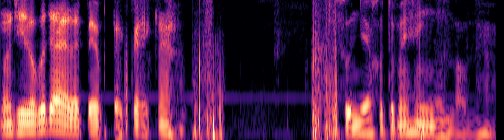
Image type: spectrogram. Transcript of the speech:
บางทีเราก็ได้อะไรแปลกๆนะ แต่ส่วนใหญ่เขาจะไม่ให้เงินเรานะฮะ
